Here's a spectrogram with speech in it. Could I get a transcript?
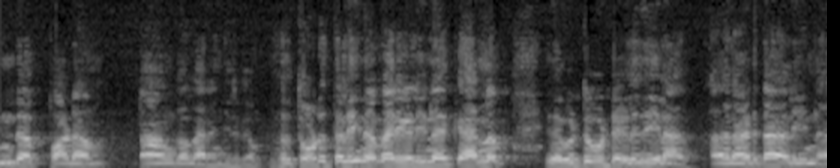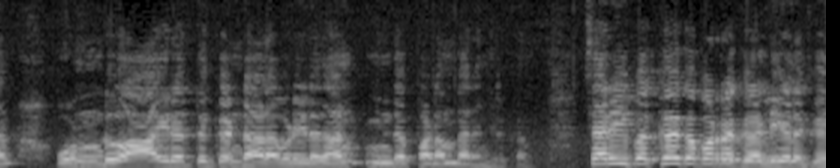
இந்த படம் நாங்கள் வரைஞ்சிருக்கோம். இது தொடுத்தலின மாதிரி எழுதின காரணம் இதை விட்டு விட்டு எழுதிடலாம். அதனாடி தான் எழுதினான். ஒன்று ஆயிரத்துக்கு என்ற அளவுடையில தான் இந்த படம் வரைஞ்சிருக்கோம். சரி இப்போ கேட்கப்படுற கேள்விகளுக்கு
